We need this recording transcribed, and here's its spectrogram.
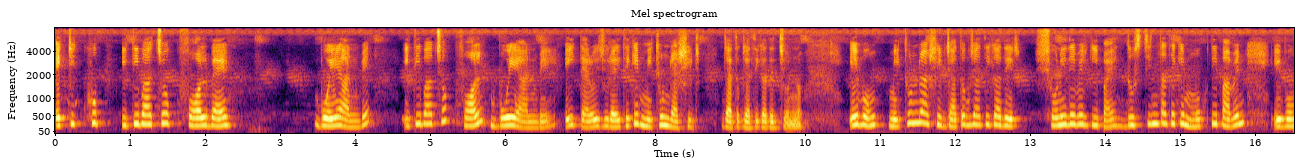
একটি খুব ইতিবাচক ফল ব্যয় বয়ে আনবে, ইতিবাচক ফল বয়ে আনবে এই তেরোই জুলাই থেকে মিথুন রাশির জাতক জাতিকাদের জন্য। এবং মিথুন রাশির জাতক জাতিকাদের শনিদেবের কৃপায় দুশ্চিন্তা থেকে মুক্তি পাবেন এবং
